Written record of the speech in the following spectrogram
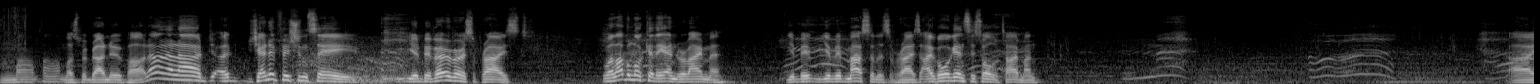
Must be brand new part. No, no, no. uh, Gen efficiency. You'd be very, very surprised. Well, have a look at the end. Remind me. You'd be, you'd be massively surprised. I go against this all the time, man. I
